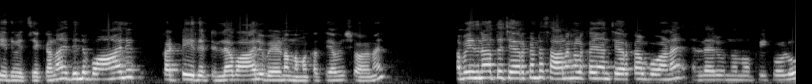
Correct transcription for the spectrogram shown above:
ചെയ്ത് വെച്ചേക്കണം. ഇതിന്റെ വാൽ കട്ട് ചെയ്തിട്ടില്ല. വാൽ വേണം നമുക്ക് അത്യാവശ്യമാണ്. അപ്പൊ ഇതിനകത്ത് ചേർക്കേണ്ട സാധനങ്ങളൊക്കെ ഞാൻ ചേർക്കാൻ പോവാണ്. എല്ലാവരും ഒന്ന് നോക്കിക്കോളൂ.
